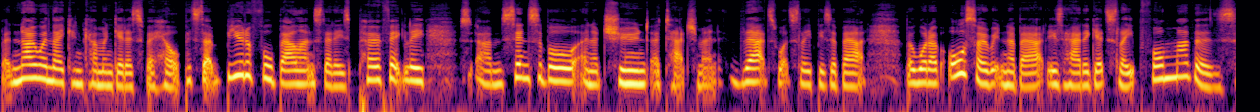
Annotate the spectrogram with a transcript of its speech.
but know when they can come and get us for help. It's that beautiful balance that is perfectly um, sensible and attuned attachment. That's what sleep is about. But what I've also written about is how to get sleep for mothers,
